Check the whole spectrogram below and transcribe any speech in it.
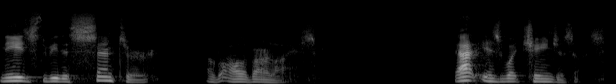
needs to be the center of all of our lives. That is what changes us.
